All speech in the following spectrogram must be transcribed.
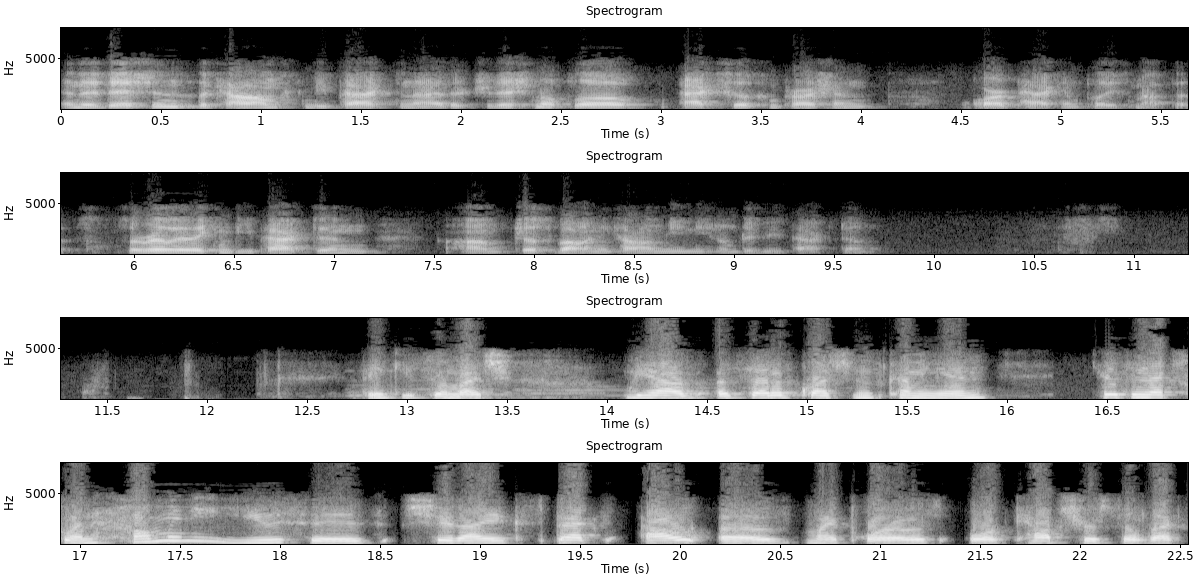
In addition, the columns can be packed in either traditional flow, axial compression, or pack and place methods. So really they can be packed in um, just about any column you need them to be packed in. Thank you so much. We have a set of questions coming in. Here's the next one. How many uses should I expect out of my Poros or Capture Select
